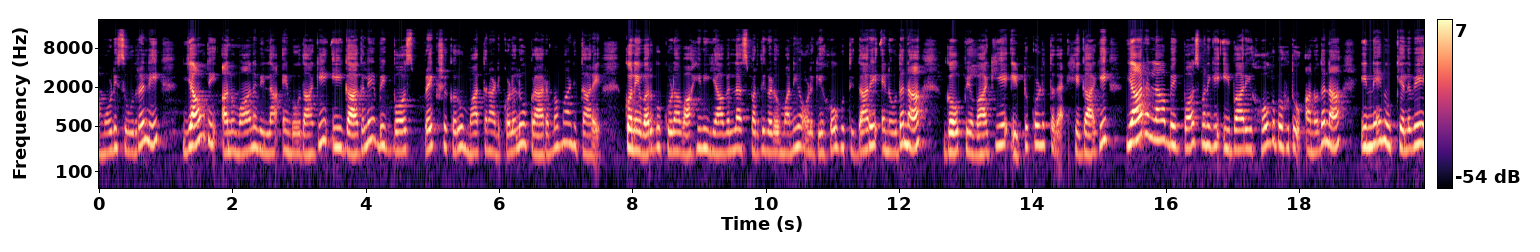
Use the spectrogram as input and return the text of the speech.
ಮೂಡಿಸುವುದರಲ್ಲಿ ಯಾವುದೇ ಅನುಮಾನವಿಲ್ಲ ಎಂಬುದಾಗಿ ಈಗಾಗಲೇ ಬಿಗ್ ಬಾಸ್ ಪ್ರೇಕ್ಷಕರು ಮಾತನಾಡಿಕೊಳ್ಳಲು ಪ್ರಾರಂಭ ಮಾಡಿದ್ದಾರೆ. ಕೊನೆವರೆಗೂ ಕೂಡ ವಾಹಿನಿ ಯಾವೆಲ್ಲ ಸ್ಪರ್ಧಿಗಳು ಮನೆಯೊಳಗೆ ಹೋಗುತ್ತಿದ್ದಾರೆ ಎನ್ನುವುದನ್ನು ಗೌಪ್ಯವಾಗಿಯೇ ಇಟ್ಟುಕೊಳ್ಳುತ್ತದೆ. ಹೀಗಾಗಿ ಯಾರೆಲ್ಲ ಬಿಗ್ ಬಾಸ್ ಮನೆಗೆ ಈ ಬಾರಿ ಹೋಗಬಹುದು ಅನ್ನೋದನ್ನು ಇನ್ನೇನು ಕೆಲವೇ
